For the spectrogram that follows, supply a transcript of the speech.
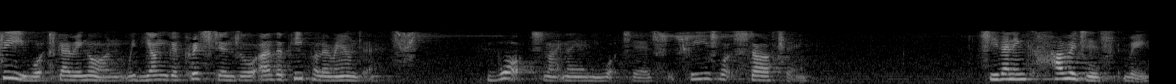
see what's going on with younger Christians or other people around us. Watch like Naomi watches, sees what's starting. She then encourages Ruth,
